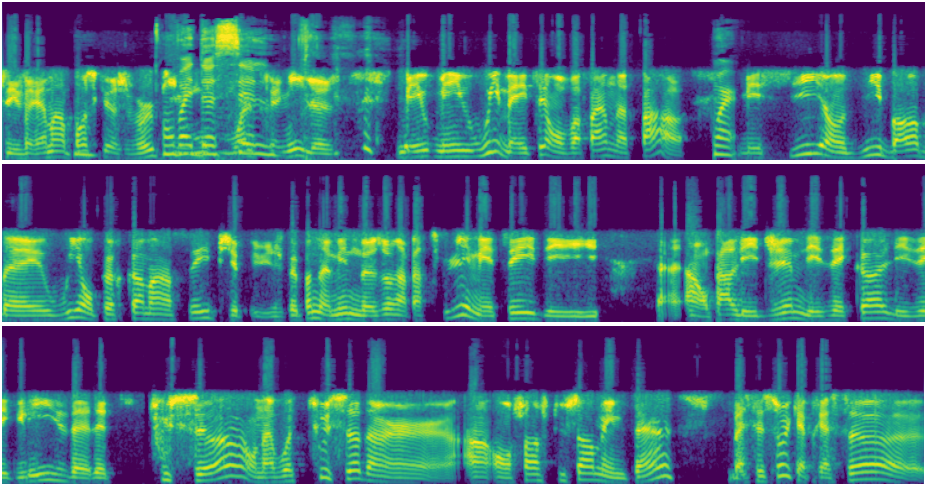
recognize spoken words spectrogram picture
c'est vraiment pas ce que je veux on va être docile. mais mais oui mais tu sais on va faire notre part. Mais si on dit bon ben oui on peut recommencer puis je, je peux pas nommer une mesure en particulier mais tu sais des euh, on parle des gyms, des écoles, des églises, de, tout ça. On envoie tout ça d'un, on change tout ça en même temps. Ben c'est sûr qu'après ça, euh,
